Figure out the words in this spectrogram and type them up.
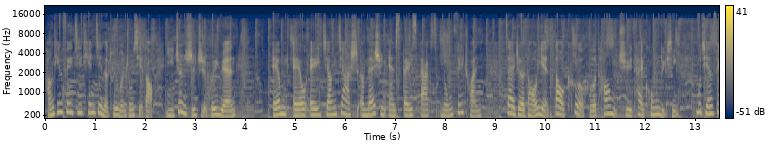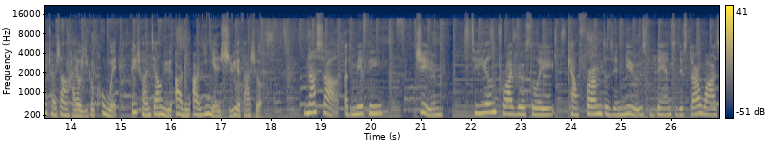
航天飞机天剑的推文中写道，已证实指挥员 MLA 将驾驶 Amazing and SpaceX 龙飞船，载着导演道克和汤姆去太空旅行。目前飞船上还有一个空位，飞船将于2021年十月发射。NASA admitting Jim Stein previously confirmed the news that the star was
